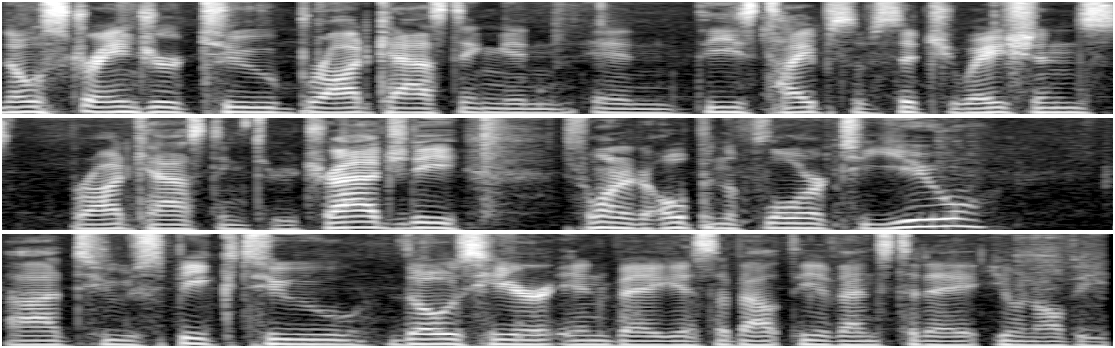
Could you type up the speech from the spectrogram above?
no stranger to broadcasting in in these types of situations, broadcasting through tragedy. Just wanted to open the floor to you uh, to speak to those here in Vegas about the events today at UNLV.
